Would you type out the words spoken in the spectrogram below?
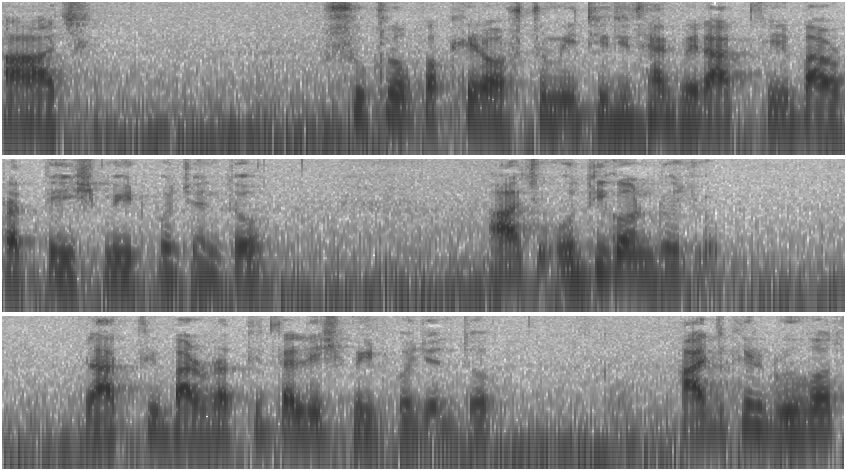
আজ শুক্লপক্ষের অষ্টমী তিথি থাকবে রাত্রির বারোটা তেইশ মিনিট পর্যন্ত। আজ অতিগণ্ড যোগ, রাত্রি বারোটা তেতাল্লিশ মিনিট পর্যন্ত। আজকের গ্রহগত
